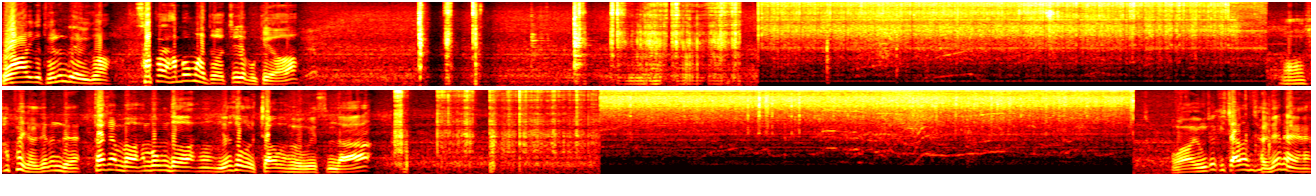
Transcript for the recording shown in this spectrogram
와, 이거 되는데요, 이거. 사파이 한 번만 더 찢어 볼게요. 와, 사파이 잘 되는데. 다시 한번 한 번 더 연속으로 작업해 보겠습니다. 와, 용접기 작은 잘 되네.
